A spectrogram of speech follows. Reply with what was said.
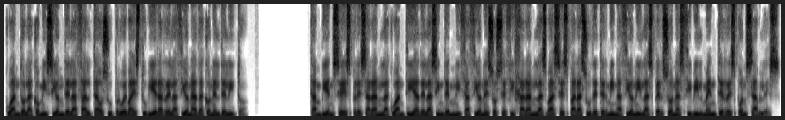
cuando la comisión de la falta o su prueba estuviera relacionada con el delito. También se expresarán la cuantía de las indemnizaciones o se fijarán las bases para su determinación y las personas civilmente responsables,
